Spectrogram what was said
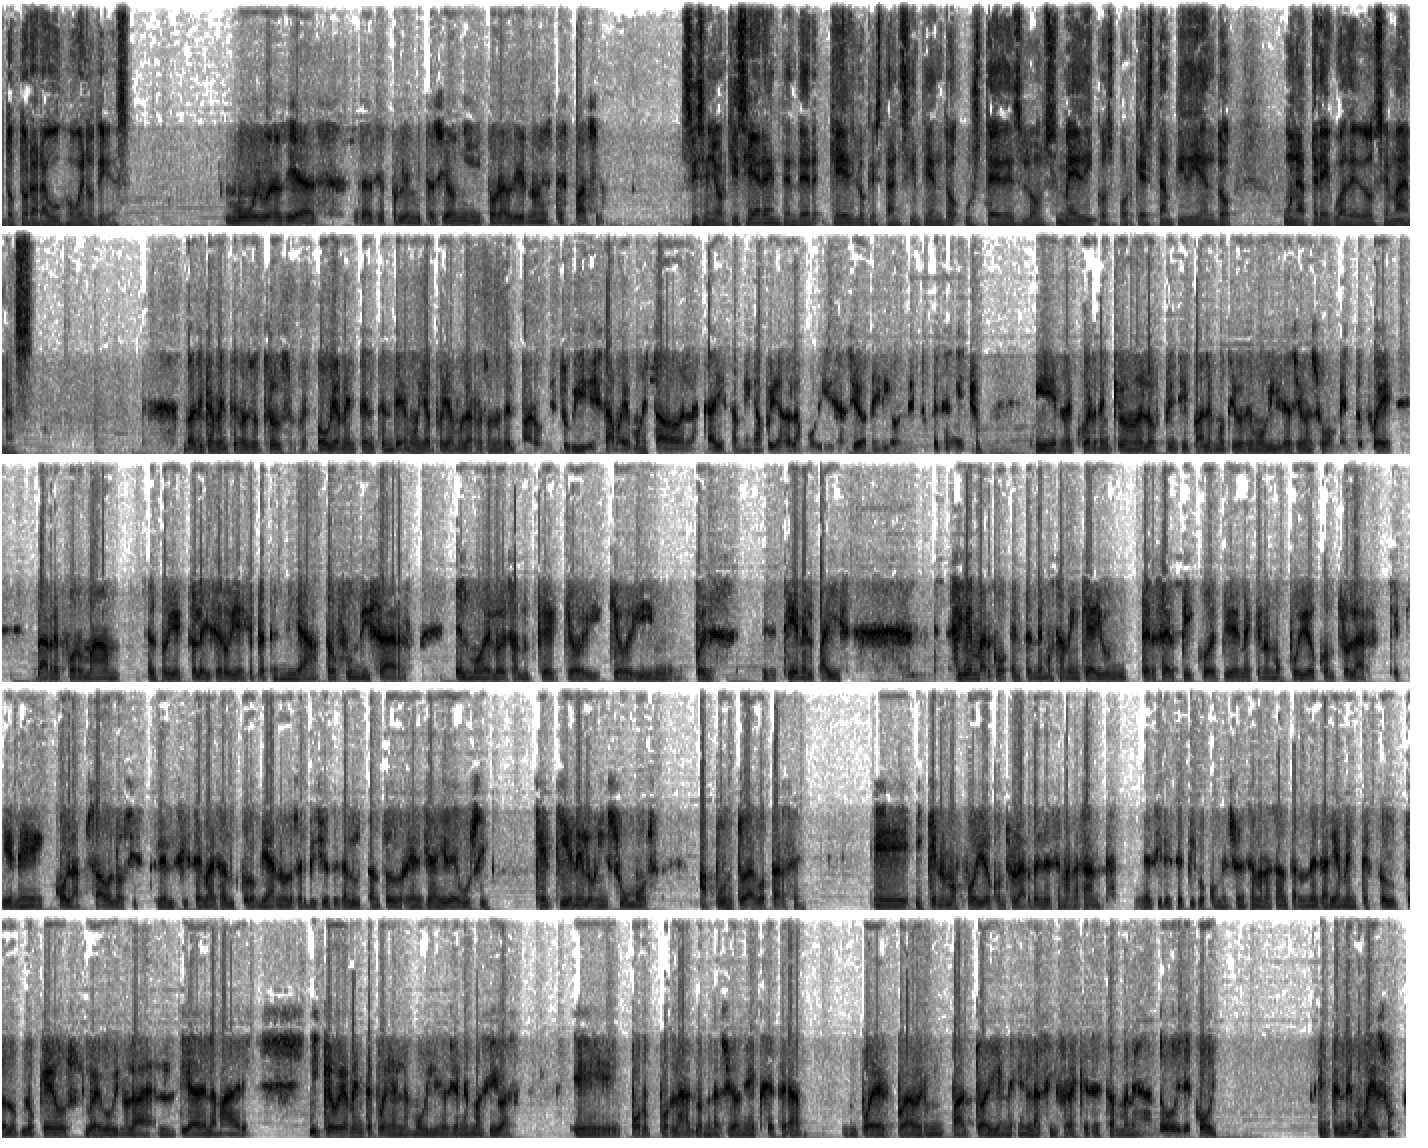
Doctor Araujo, buenos días. Muy buenos días. Gracias por la invitación y por abrirnos este espacio. Sí, señor. Quisiera entender qué es lo que están sintiendo ustedes, los médicos, por qué están pidiendo una tregua de dos semanas. Básicamente nosotros obviamente entendemos y apoyamos las razones del paro. estamos, hemos estado en las calles también apoyando las movilizaciones y los eventos que se han hecho. Y recuerden que uno de los principales motivos de movilización en su momento fue la reforma el proyecto ley 010 que pretendía profundizar el modelo de salud que, hoy que hoy pues eh, tiene el país. Sin embargo, entendemos también que hay un tercer pico de epidemia que no hemos podido controlar, que tiene colapsado los, el sistema de salud colombiano, los servicios de salud, tanto de urgencias y de UCI, que tiene los insumos a punto de agotarse eh, y que no hemos podido controlar desde Semana Santa. Es decir, este pico comenzó en Semana Santa, no necesariamente es producto de los bloqueos, luego vino el Día de la Madre y que obviamente pues en las movilizaciones masivas eh, por, las aglomeraciones, etcétera, puede, puede haber un impacto ahí en, las cifras que se están manejando hoy de COVID. Entendemos eso,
